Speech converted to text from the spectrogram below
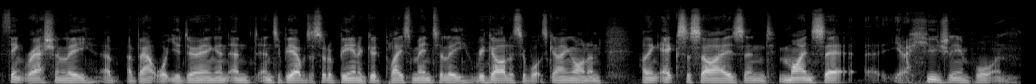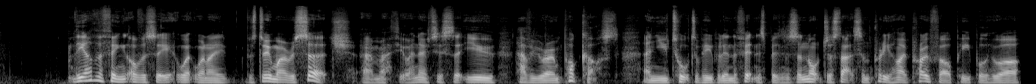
think rationally about what you're doing, and and and to be able to sort of be in a good place mentally, regardless of what's going on. And I think exercise and mindset, uh, you know, hugely important. The other thing, obviously, when I was doing my research, uh, Matthew, I noticed that you have your own podcast and you talk to people in the fitness business, and not just that, some pretty high profile people who are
